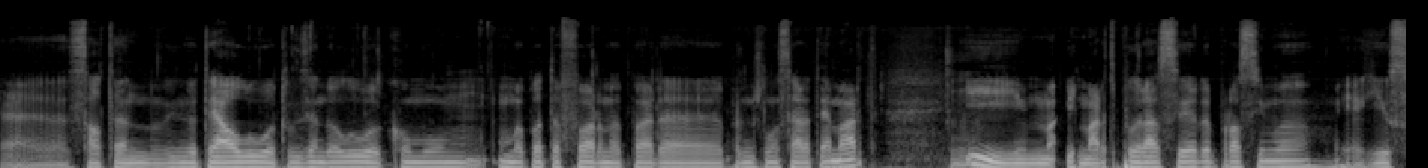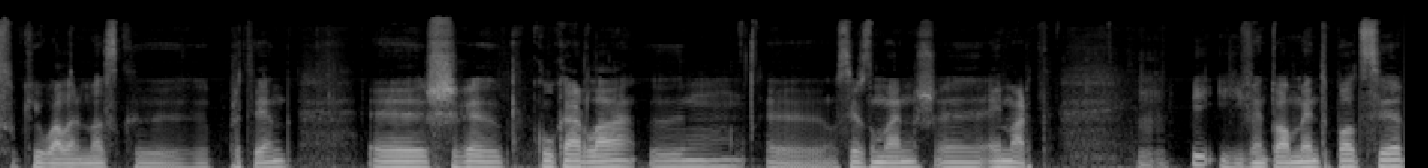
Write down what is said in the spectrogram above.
Eh, saltando indo até à Lua, utilizando a Lua como um- uma plataforma para, para nos lançar até Marte. Uhum. E, e Marte poderá ser a próxima, é isso que o Elon Musk eh, pretende, eh, chega- colocar lá eh, os seres humanos em Marte. Uhum. E, e, eventualmente pode ser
